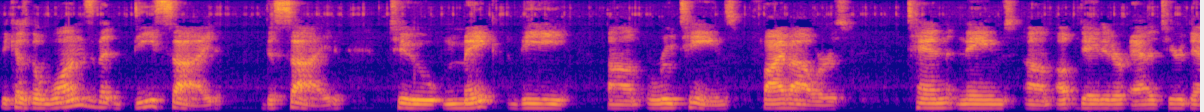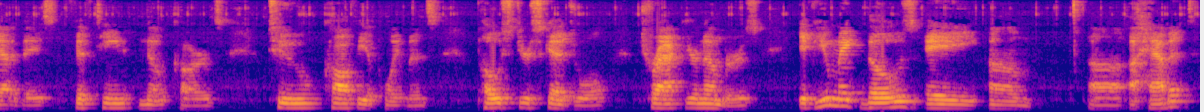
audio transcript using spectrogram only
because the ones that decide decide to make the um, routines five hours, 10 names um, updated or added to your database, 15 note cards, two coffee appointments, post your schedule, track your numbers. If you make those a, um, uh, a habit,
